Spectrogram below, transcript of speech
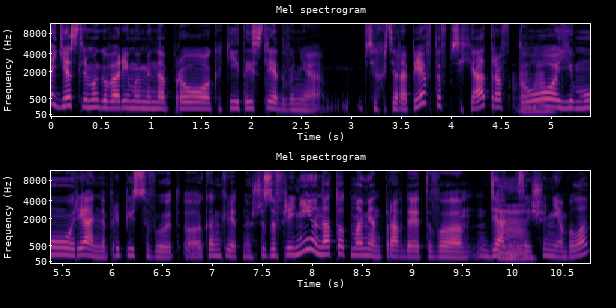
если мы говорим именно про какие-то исследования психотерапевтов, психиатров, то угу. ему реально приписывают э, конкретную шизофрению. На тот момент, правда, этого диагноза угу. еще не было.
